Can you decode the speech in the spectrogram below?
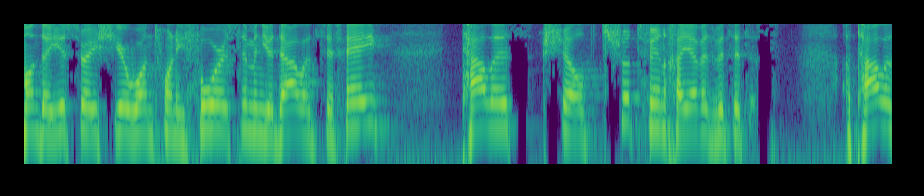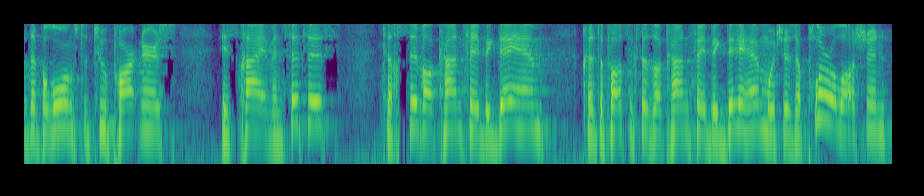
Monday Yisrael Shir 124, Simon Yudalit Sifhei, Talis Shel Shutfin Chayeves Betzitzis. A talis that belongs to two partners is Chayev and Tzitzis, Tachsiv al Kanfe Bigdehem, because the Pasuk says al Kanfe Bigdehem, which is a plural Lashon,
